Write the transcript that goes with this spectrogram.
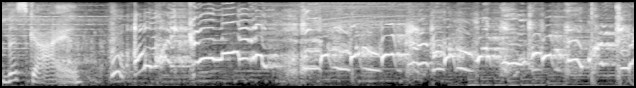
this guy. Oh my god! I can't!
